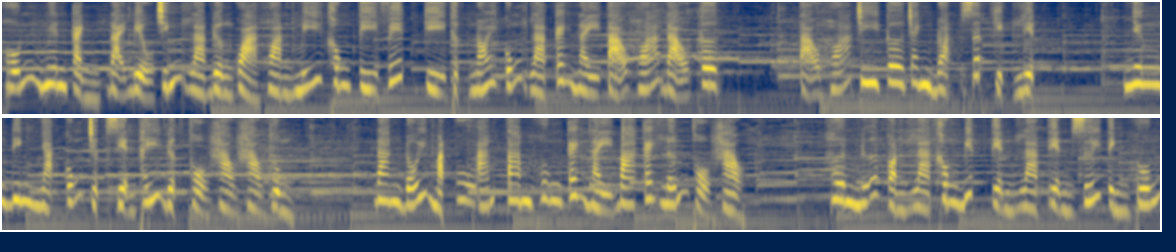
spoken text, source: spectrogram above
Hốn nguyên cảnh đại biểu chính là đường quả hoàn mỹ không tì vết, Kỳ thực nói cũng là cách này tạo hóa đạo cơ. Tạo hóa chi cơ tranh đoạt rất kịch liệt. Nhưng Đinh Nhạc cũng trực diện thấy được thổ hào hào hùng. Đang đối mặt u ám tam hung cách này ba cách lớn thổ hào. Hơn nữa còn là không biết tiền là tiền dưới tình huống.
